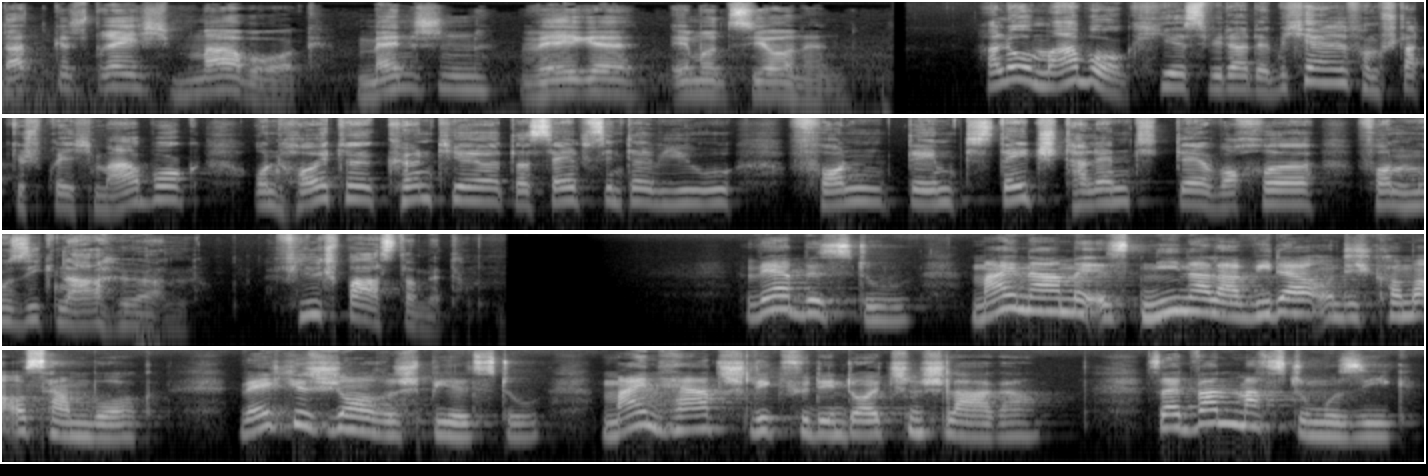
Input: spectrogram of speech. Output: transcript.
Stadtgespräch Marburg. Menschen, Wege, Emotionen. Hallo Marburg, hier ist wieder der Michael vom Stadtgespräch Marburg und heute könnt ihr das Selbstinterview von dem Stage-Talent der Woche von Musik nachhören. Viel Spaß damit. Wer bist du? Mein Name ist Nina Lavida und ich komme aus Hamburg. Welches Genre spielst du? Mein Herz schlägt für den deutschen Schlager. Seit wann machst du Musik?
